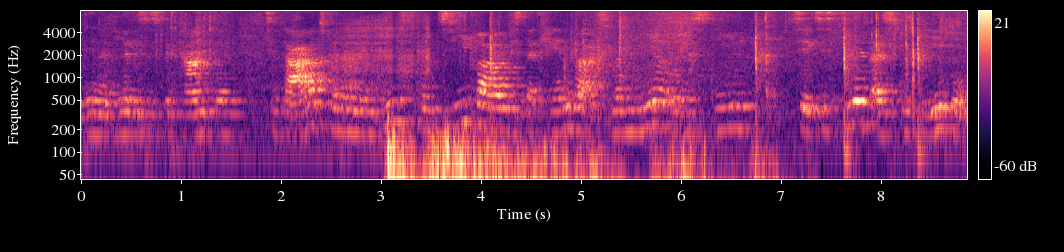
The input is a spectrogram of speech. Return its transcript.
Ihnen hier dieses bekannte Zitat, Phänomenologie ist vollziehbar und ist erkennbar als Manier oder Stil Sie existiert als Bewegung,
